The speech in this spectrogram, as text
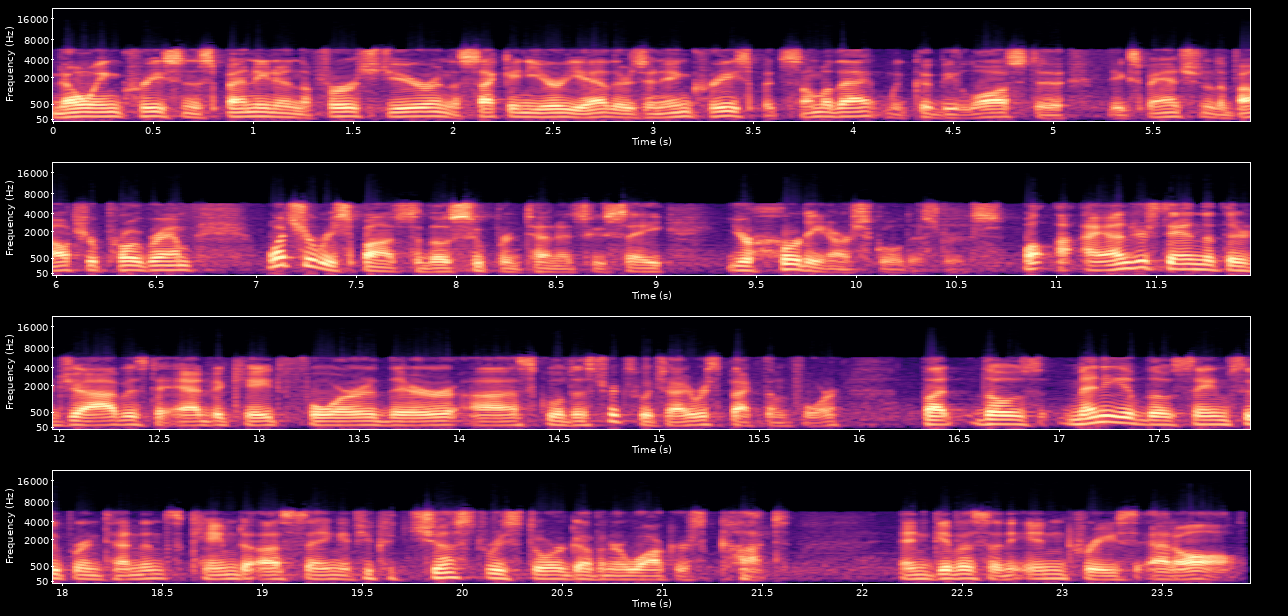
no increase in spending in the first year. In the second year, yeah, there's an increase, but some of that we could be lost to the expansion of the voucher program. What's your response to those superintendents who say you're hurting our school districts. Well, I understand that their job is to advocate for their uh, school districts, which I respect them for. But those, many of those same superintendents came to us saying, if you could just restore Governor Walker's cut and give us an increase at all,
